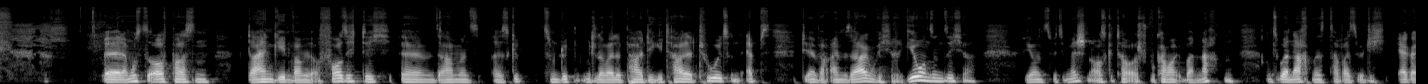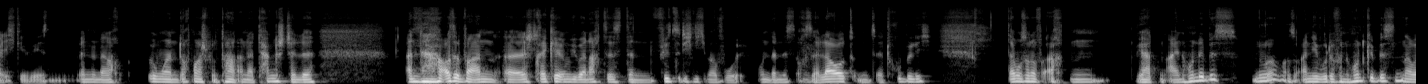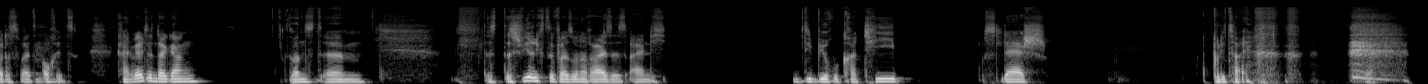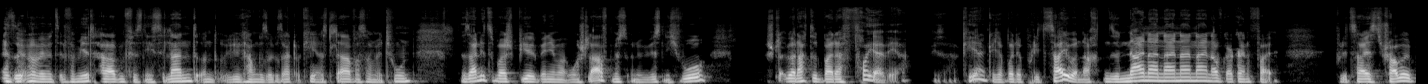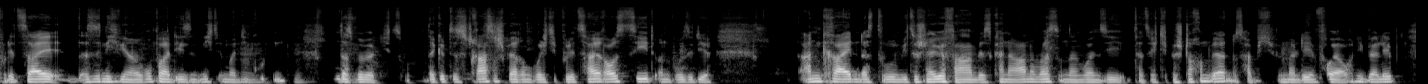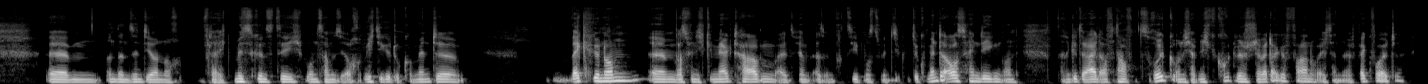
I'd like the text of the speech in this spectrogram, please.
Äh, da musst du aufpassen. Dahingehend waren wir auch vorsichtig. Ähm, da haben wir uns, äh, es gibt zum Glück mittlerweile ein paar digitale Tools und Apps, die einfach einem sagen, welche Regionen sind sicher. Wir haben uns mit den Menschen ausgetauscht, wo kann man übernachten. Und übernachten ist teilweise wirklich ärgerlich gewesen. Wenn du dann auch irgendwann doch mal spontan an der Tankstelle an der Autobahnstrecke irgendwie übernachtest, dann fühlst du dich nicht immer wohl. Und dann ist es auch sehr laut und sehr trubelig. Da muss man darauf achten, wir hatten einen Hundebiss nur. Also Anni wurde von einem Hund gebissen, aber das war jetzt auch mhm. jetzt kein Weltuntergang. Sonst, ähm, das, das Schwierigste bei so einer Reise ist eigentlich die Bürokratie slash Polizei. Ja. Also immer, wenn wir uns informiert haben fürs nächste Land und wir haben so gesagt, okay, alles klar, was sollen wir tun? Dann sagen die zum Beispiel, wenn ihr mal irgendwo schlafen müsst und wir wissen nicht wo, übernachtet bei der Feuerwehr. Ich sage, okay, dann kann ich auch bei der Polizei übernachten. So, nein, nein, nein, nein, nein, auf gar keinen Fall. Polizei ist Trouble, Polizei, das ist nicht wie in Europa, die sind nicht immer die mhm. Guten. Mhm. Und das wird wirklich so. Da gibt es Straßensperren, wo dich die Polizei rauszieht und wo sie dir ankreiden, dass du irgendwie zu schnell gefahren bist, keine Ahnung was, und dann wollen sie tatsächlich bestochen werden. Das habe ich in meinem Leben vorher auch nie erlebt. Ähm, und dann sind die auch noch vielleicht missgünstig. Bei uns haben sie auch wichtige Dokumente weggenommen, ähm, was wir nicht gemerkt haben. Also, also im Prinzip mussten wir die Dokumente aushändigen und dann geht er halt auf den Haufen zurück und ich habe nicht geguckt, bin schnell weitergefahren, weil ich dann weg wollte.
